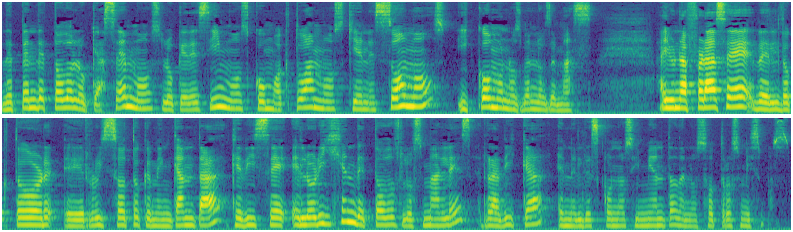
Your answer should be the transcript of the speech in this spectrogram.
depende todo lo que hacemos, lo que decimos, cómo actuamos, quiénes somos y cómo nos ven los demás. Hay una frase del doctor eh, Ruiz Soto que me encanta, que dice, el origen de todos los males radica en el desconocimiento de nosotros mismos.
